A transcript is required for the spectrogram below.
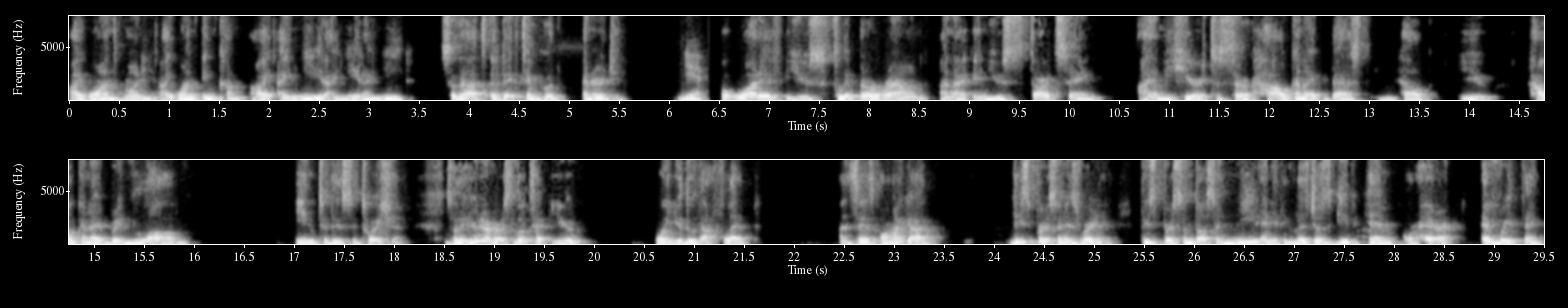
I want money, I want income, I, I need, I need, I need. So that's a victimhood energy. yeah. But what if you flip it around and, I, and you start saying, I am here to serve. How can I best help you? How can I bring love into this situation? So the mm-hmm. universe looks at you when you do that flip and says, Oh my God, this person is ready. This person doesn't need anything. Let's just give him or her everything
